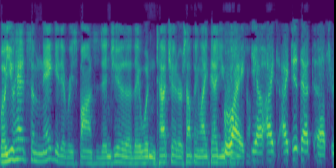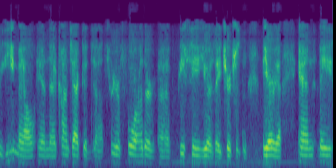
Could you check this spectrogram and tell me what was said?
Well, you had some negative responses, didn't you? That they wouldn't touch it or something like that. You right? Yeah, I I did that uh, through email and uh, contacted uh, three or four other uh, PC USA churches in the area, and they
